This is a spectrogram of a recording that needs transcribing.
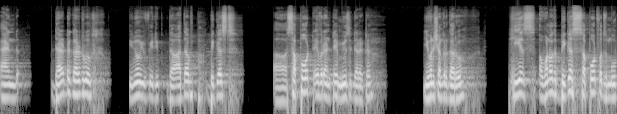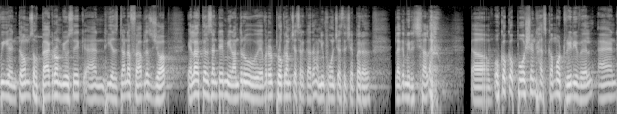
and director garu you know the other biggest support ఎవరంటే music director Yuvan Shankar garu he is one of the biggest support for this movie in terms of background music and he has done a fabulous job ఎలా తెలుసు అంటే మీరు అందరూ ఎవరెవరు ప్రోగ్రామ్ చేశారు కదా అని ఫోన్ చేస్తే చెప్పారు. ఇలాగ మీరు చాలా ఒక్కొక్క portion has come out really well and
